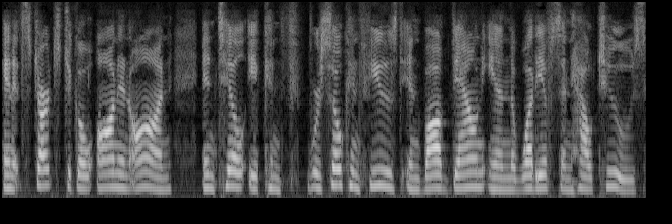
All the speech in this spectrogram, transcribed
And it starts to go on and on until it can, we're so confused and bogged down in the what ifs and how to's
